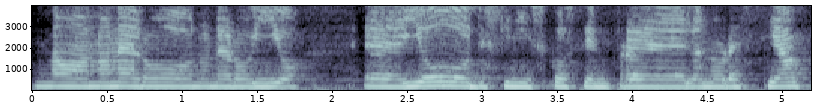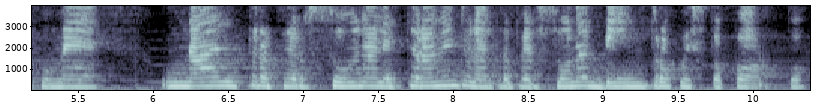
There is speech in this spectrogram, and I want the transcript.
No, non ero, non ero io. Eh, io definisco sempre l'anoressia come un'altra persona, letteralmente un'altra persona dentro questo corpo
